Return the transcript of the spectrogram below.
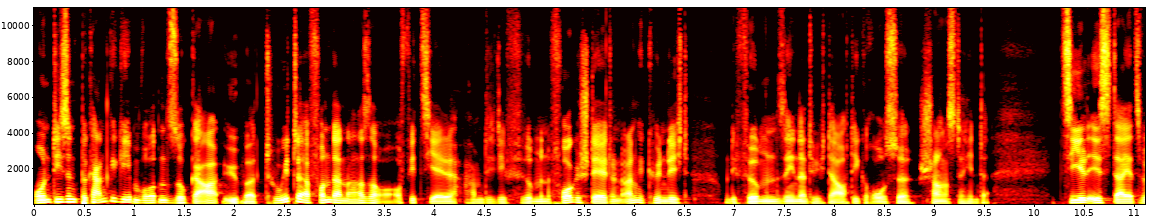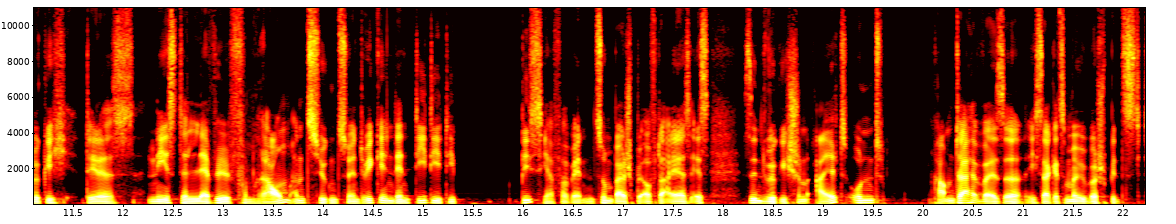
Und die sind bekannt gegeben worden, sogar über Twitter von der NASA. Offiziell haben die die Firmen vorgestellt und angekündigt. Und die Firmen sehen natürlich da auch die große Chance dahinter. Ziel ist da jetzt wirklich das nächste Level von Raumanzügen zu entwickeln, denn die, die die bisher verwenden, zum Beispiel auf der ISS, sind wirklich schon alt und haben teilweise, ich sage jetzt mal überspitzt,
